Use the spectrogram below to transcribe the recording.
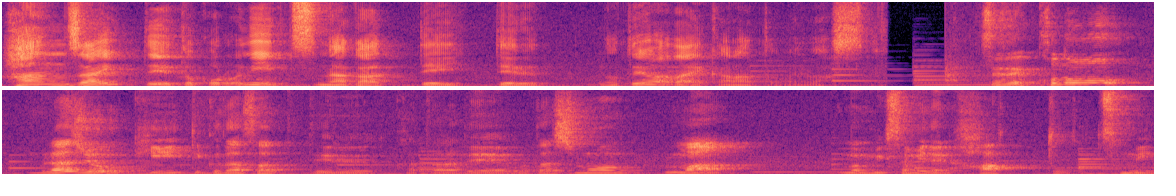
犯罪っていうところにつながっていってるのではないかなと思います。先生このラジオを聞いてくださってる方で私もまあまあ、ミキさんみたいにハッと罪っ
